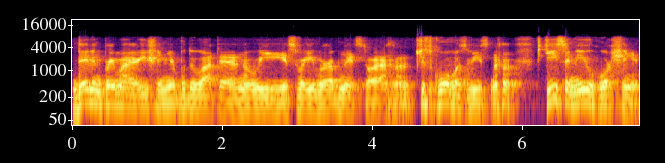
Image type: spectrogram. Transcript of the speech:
де він приймає рішення будувати нові свої виробництва, частково, звісно, в тій самій Угорщині.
